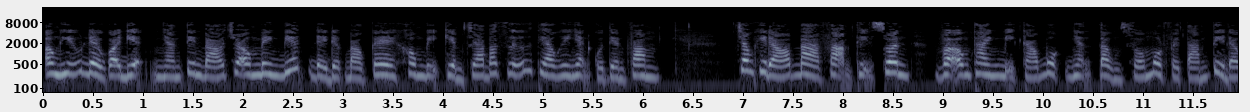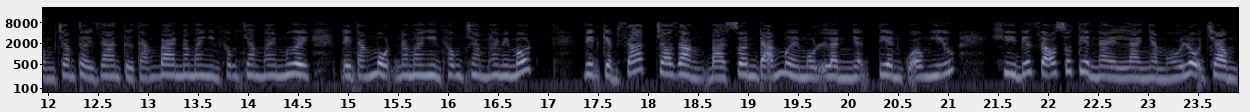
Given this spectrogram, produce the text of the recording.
ông Hữu đều gọi điện nhắn tin báo cho ông Minh biết để được bảo kê không bị kiểm tra bắt giữ theo ghi nhận của Tiền Phong. Trong khi đó, bà Phạm Thị Xuân, vợ ông Thanh bị cáo buộc nhận tổng số 1,8 tỷ đồng trong thời gian từ tháng 3 năm 2020 đến tháng 1 năm 2021. Viện Kiểm sát cho rằng bà Xuân đã 11 lần nhận tiền của ông Hữu khi biết rõ số tiền này là nhằm hối lộ chồng,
